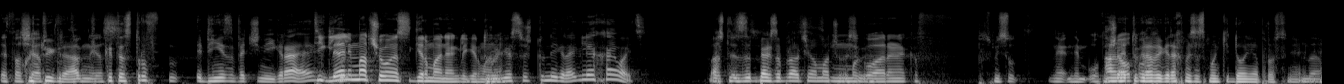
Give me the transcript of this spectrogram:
Е, това ще я играят катастроф. Единият вече не играе. Ти гледа ли мачове с Германия, Англия, Германия? Другия също не играе, гледа хайлайтс. Аз за- бях забрал, че има мачове. сега. Магуайер е някакъв в смисъл, не, не, от А, не, тогава играхме с Македония просто. Не, Да,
